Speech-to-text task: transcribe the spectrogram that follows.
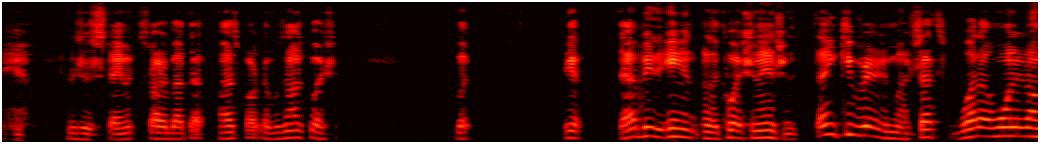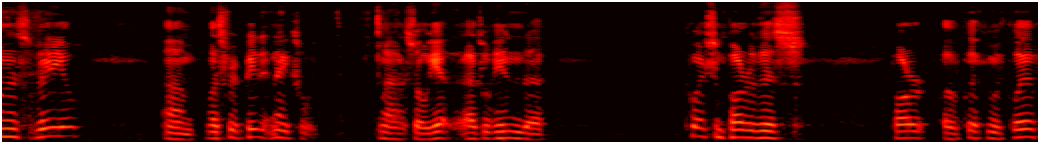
Yeah, it was just a statement. Sorry about that last part. That was not a question. But, yep, that would be the end of the question answering. Thank you very much. That's what I wanted on this video. Um, let's repeat it next week. Uh, so, yeah, that's going to end the question part of this part of Clicking with Cliff.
